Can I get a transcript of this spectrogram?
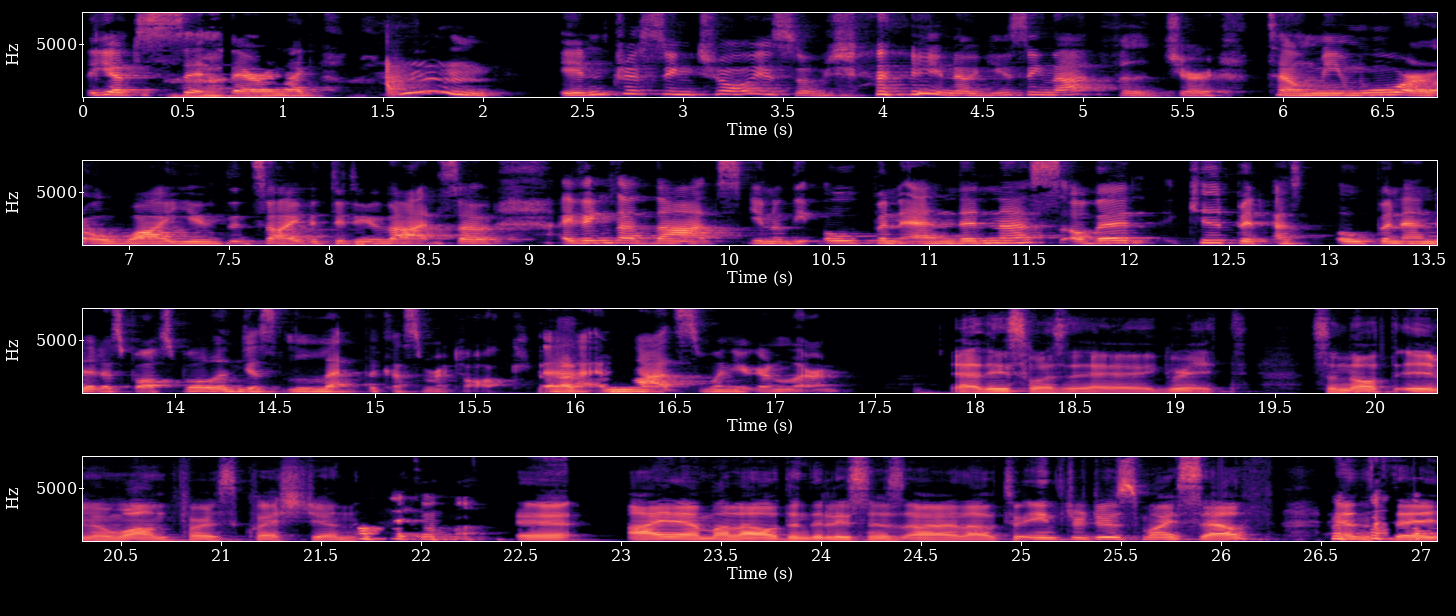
You have to sit there and like hmm interesting choice of you know using that feature tell me more or why you decided to do that. So i think that that's you know the open-endedness of it. Keep it as open-ended as possible and just let the customer talk uh, and that's when you're going to learn. Yeah this was uh, great. So not even one first question. Uh, i am allowed and the listeners are allowed to introduce myself and say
